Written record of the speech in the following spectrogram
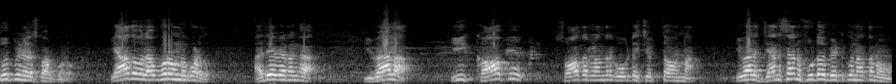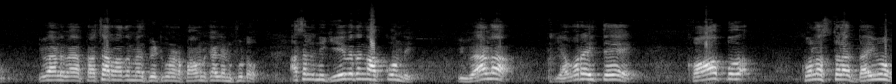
తూర్పు నియోజకవర్గంలో. యాదవులు ఎవ్వరూ ఉండకూడదు. అదేవిధంగా ఇవాళ ఈ కాపు సోదరులందరికీ ఒకటే చెప్తా ఉన్నా. ఇవాళ జనసేన ఫోటో పెట్టుకున్న అతను ఇవాళ ప్రచార రథం మీద పెట్టుకున్నాడు పవన్ కళ్యాణ్ ఫోటో. అసలు నీకు ఏ విధంగా హక్కు ఉంది? ఈవేళ ఎవరైతే కాపు కులస్థల దైవం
